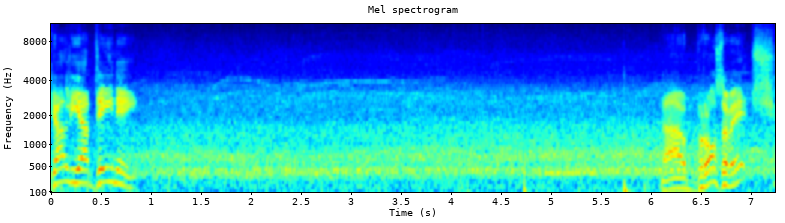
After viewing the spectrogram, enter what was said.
Gagliardini. Now Brozovic.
